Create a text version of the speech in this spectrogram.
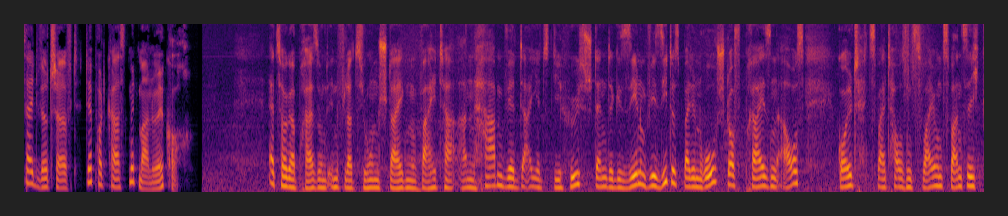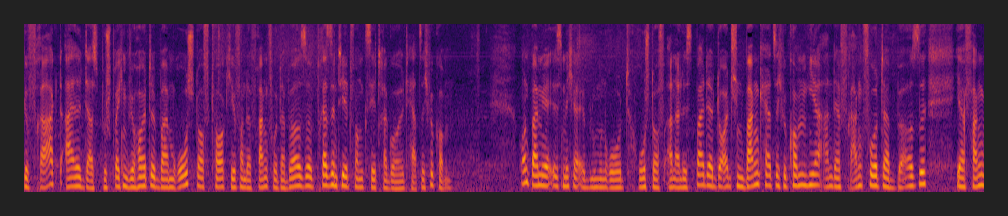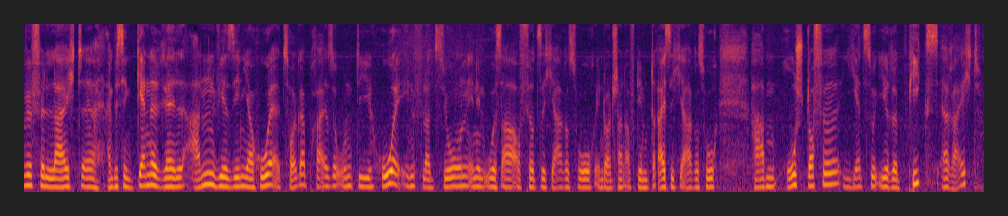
Inside Wirtschaft, der Podcast mit Manuel Koch. Erzeugerpreise und Inflation steigen weiter an. Haben wir da jetzt die Höchststände gesehen? Und wie sieht es bei den Rohstoffpreisen aus? Gold 2022 gefragt. All das besprechen wir heute beim Rohstofftalk hier von der Frankfurter Börse, präsentiert von Xetra Gold. Herzlich willkommen. Und bei mir ist Michael Blumenroth, Rohstoffanalyst bei der Deutschen Bank. Herzlich willkommen hier an der Frankfurter Börse. Ja, fangen wir vielleicht äh, ein bisschen generell an. Wir sehen ja hohe Erzeugerpreise und die hohe Inflation in den USA auf 40 Jahreshoch, in Deutschland auf dem 30 Jahreshoch. Haben Rohstoffe jetzt so ihre Peaks erreicht?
